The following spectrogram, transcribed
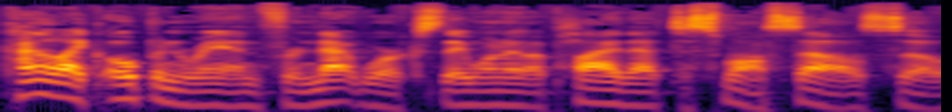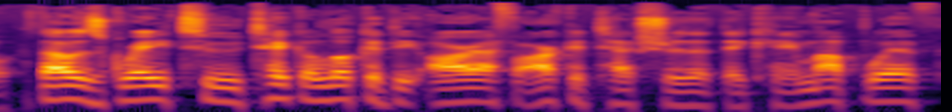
kind of like Open RAN for networks. They want to apply that to small cells. So that was great to take a look at the RF architecture that they came up with,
